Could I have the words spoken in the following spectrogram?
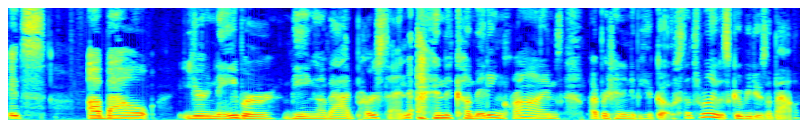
it's about your neighbor being a bad person and committing crimes by pretending to be a ghost. That's really what Scooby Doo's about.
